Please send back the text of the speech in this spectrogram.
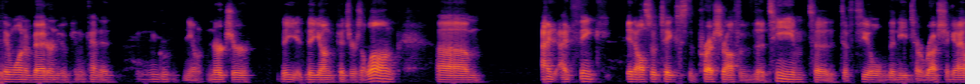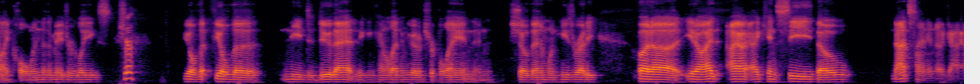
they want a veteran who can kind of you know nurture the the young pitchers along. Um, I, I think it also takes the pressure off of the team to to feel the need to rush a guy like Cole into the major leagues. Sure. Feel that feel the need to do that. They can kind of let him go to AAA and, and show them when he's ready. But uh, you know, I, I I can see though not signing a guy,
